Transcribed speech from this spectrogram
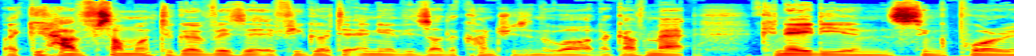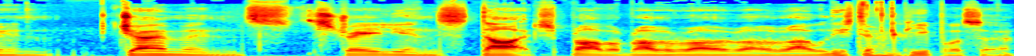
like you have someone to go visit if you go to any of these other countries in the world. Like I've met Canadians, Singaporean, Germans, Australians, Dutch, blah blah blah blah blah blah blah. All these different people. So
